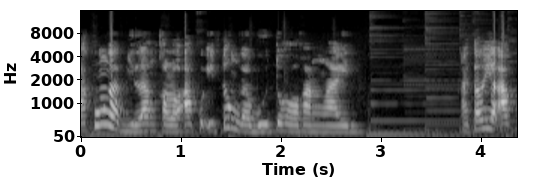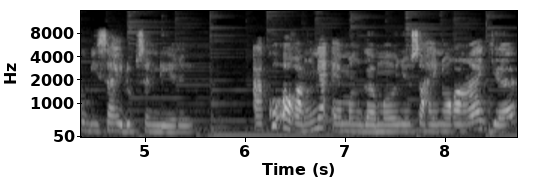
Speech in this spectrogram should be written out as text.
Aku nggak bilang kalau aku itu nggak butuh orang lain. Atau ya aku bisa hidup sendiri. Aku orangnya emang gak mau nyusahin orang aja.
